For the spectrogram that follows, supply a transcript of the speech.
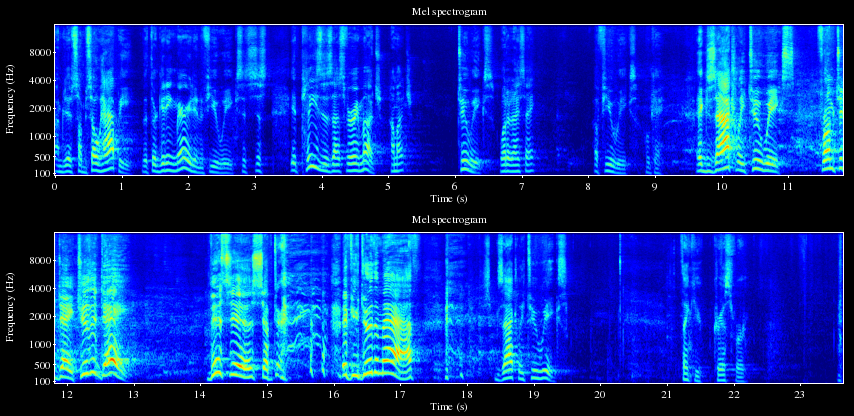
I, am just I'm so happy that they're getting married in a few weeks. It's just it pleases us very much. How much? Two weeks. What did I say? A few, weeks. Okay. Exactly two weeks from today to the day. This is September. if you do the math, exactly two weeks. Thank you, Chris, for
